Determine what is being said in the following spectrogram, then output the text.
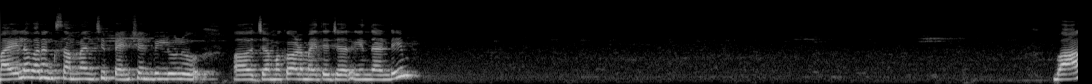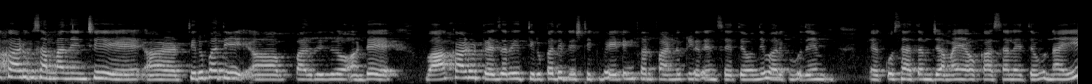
మైలవరంకి సంబంధించి పెన్షన్ బిల్లులు జమ కావడం అయితే జరిగిందండి. వాకాడుకు సంబంధించి తిరుపతి పరిధిలో అంటే Vakadu treasury Tirupati district waiting for fund clearance అయితే ఉంది. వారికి ఉదయం ఎక్కువ శాతం జమ అయ్యే అవకాశాలు అయితే ఉన్నాయి.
